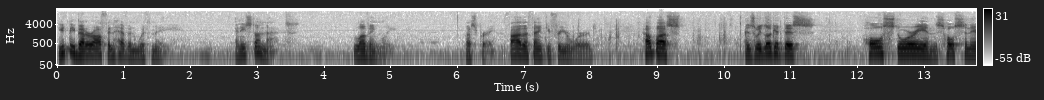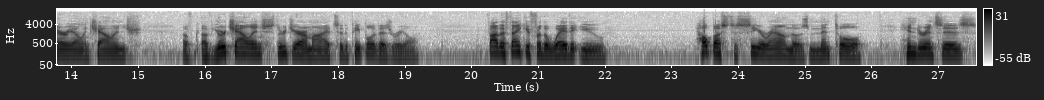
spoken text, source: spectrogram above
you'd be better off in heaven with me. And He's done that lovingly. Let's pray. Father, thank you for your word. Help us as we look at this whole story and this whole scenario and challenge of, of your challenge through Jeremiah to the people of Israel. Father, thank you for the way that you help us to see around those mental hindrances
